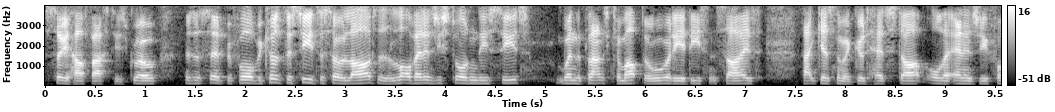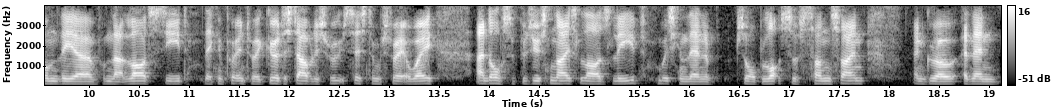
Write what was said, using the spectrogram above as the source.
show you how fast these grow. As I said before, because the seeds are so large, there's a lot of energy stored in these seeds. When the plants come up, they're already a decent size. That gives them a good head start. All the energy from the uh, from that large seed, they can put into a good established root system straight away, and also produce nice large leaves, which can then absorb lots of sunshine and grow, and then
